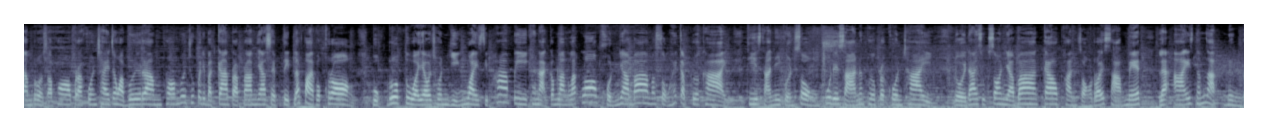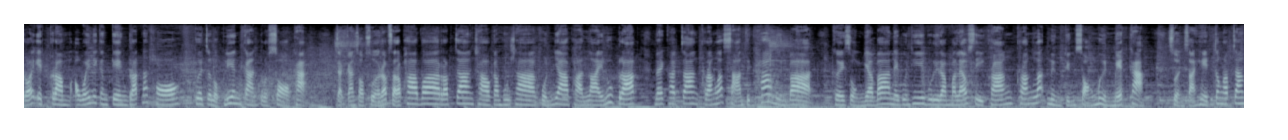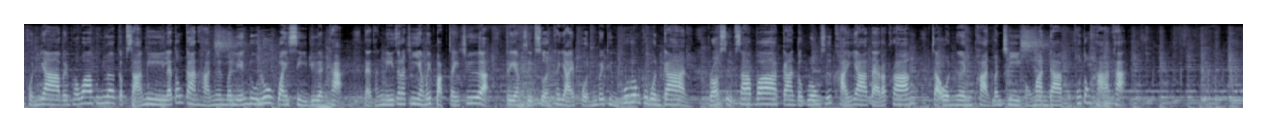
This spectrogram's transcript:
ตำรวจสพประโคนชัยจังหวัดบุรีรัมย์พร้อมด้วยชุดปฏิบัติการปราบปรามยาเสพติดและฝ่ายปกครอง บุกรวบตัวเยาวชนหญิงวัย 15 ปี ขณะกำลังลักลอบขนยาบ้ามาส่งให้กับเครือข่าย ที่สถานีขนส่ง ผู้โดยสารอำเภอประโคนชัย โดยได้ซุกซ่อนยาบ้า 9,203 เม็ดและไอซ์น้ำหนัก 101 กรัม เอาไว้ในกางเกงรัดหน้าท้อง เพื่อจะหลบเลี่ยงการตรวจสอบค่ะ จากการสอบสวนรับสารภาพว่ารับจ้างชาวกัมพูชาขนยาผ่านลายลูกรัก ได้ค่าจ้างครั้งละ 3-5หมื่นบาท เคยส่งยาบ้าในพื้นที่บุรีรัมย์มาแล้ว 4 ครั้ง ครั้งละ 1-2หมื่นเม็ดค่ะ ส่วนสาเหตุที่ต้องรับจ้างขนยาเป็นเพราะว่าเพิ่งเลิกกับสามี และต้องการหาเงินมาเลี้ยงดูลูกวัย 4 เดือนค่ะ แต่ทั้งนี้เจ้าหน้าที่ยังไม่ปักใจเชื่อ เตรียมสืบสวนขยายผลไปถึงผู้ร่วมกระบวนการ เพราะสืบทราบว่าการตกลงซื้อขายยาแต่ละครั้ง จะโอนเงินผ่านบัญชีของมารดาของผู้ต้องหาค่ะ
